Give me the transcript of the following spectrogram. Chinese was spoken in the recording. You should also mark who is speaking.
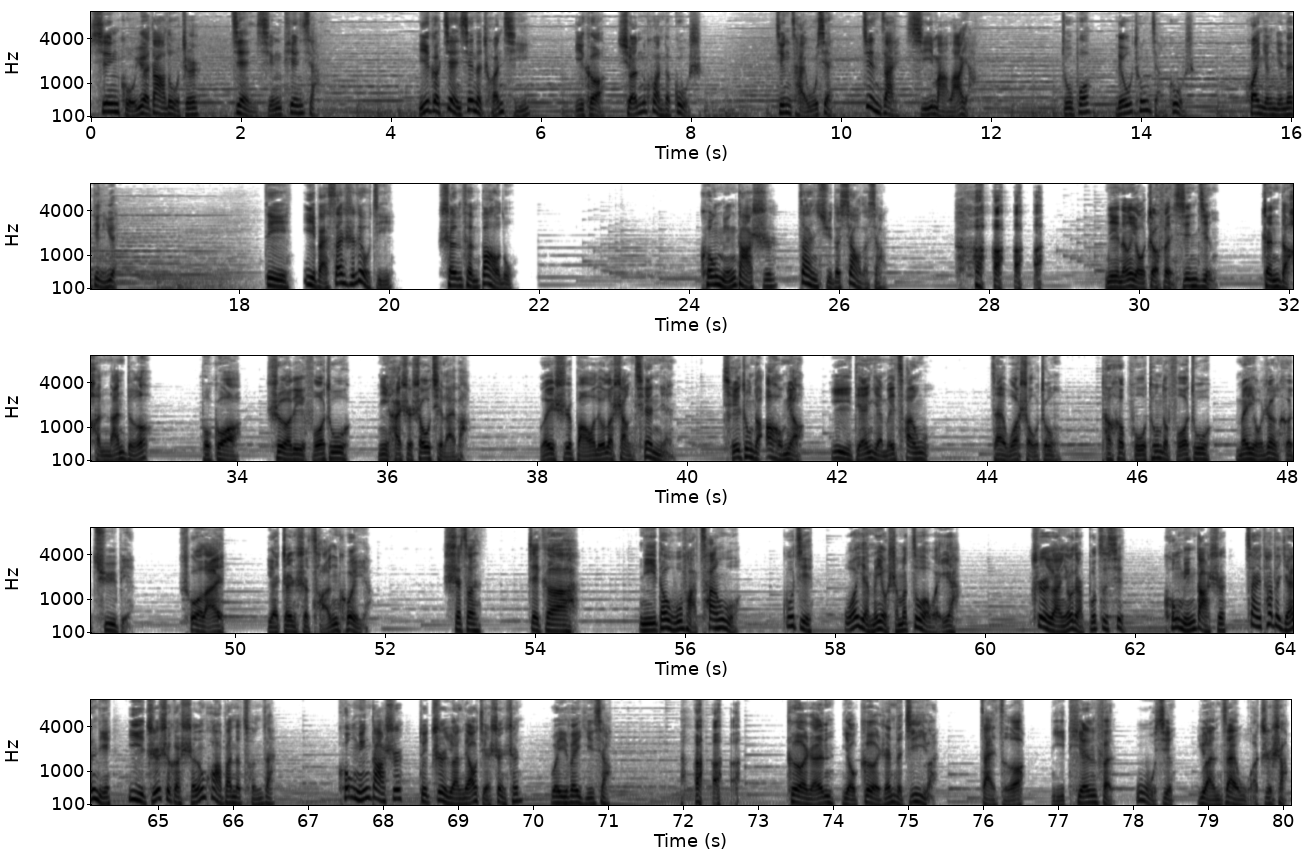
Speaker 1: 新古月大陆之剑行天下，一个剑仙的传奇，一个玄幻的故事，精彩无限，尽在喜马拉雅。主播刘冲讲故事，欢迎您的订阅。第一百三十六集，身份暴露。空明大师赞许的笑了笑，
Speaker 2: 哈哈哈哈。你能有这份心境，真的很难得。不过，舍利佛珠你还是收起来吧。为师保留了上千年，其中的奥妙一点也没参悟。在我手中，它和普通的佛珠没有任何区别。说来，也真是惭愧呀。
Speaker 1: 师尊，这个你都无法参悟，估计。我也没有什么作为呀，志远有点不自信。空明大师在他的眼里一直是个神话般的存在。空明大师对志远了解甚深，微微一笑：“
Speaker 2: 哈哈哈，个人有个人的机缘，再则你天分悟性远在我之上，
